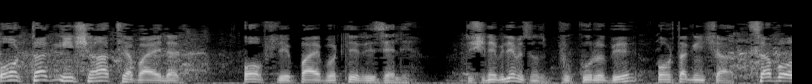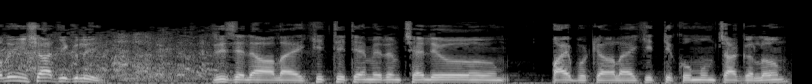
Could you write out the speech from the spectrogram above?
Ortak inşaat yabaylar. Ofli, Bayburtli, Rizeli. Düşünebiliyor musunuz? Bu grubu ortak inşaat. Saboğlu inşaat yıkılıyor. Rizeli ağlaya gitti temirim çeliğim. Bayburtlu ağlaya gitti kumum çakılım.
